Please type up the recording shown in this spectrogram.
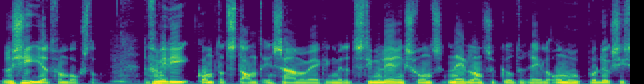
Regie Jet van Bokstel. De familie komt tot stand in samenwerking met het Stimuleringsfonds Nederlandse Culturele Omroepproducties.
